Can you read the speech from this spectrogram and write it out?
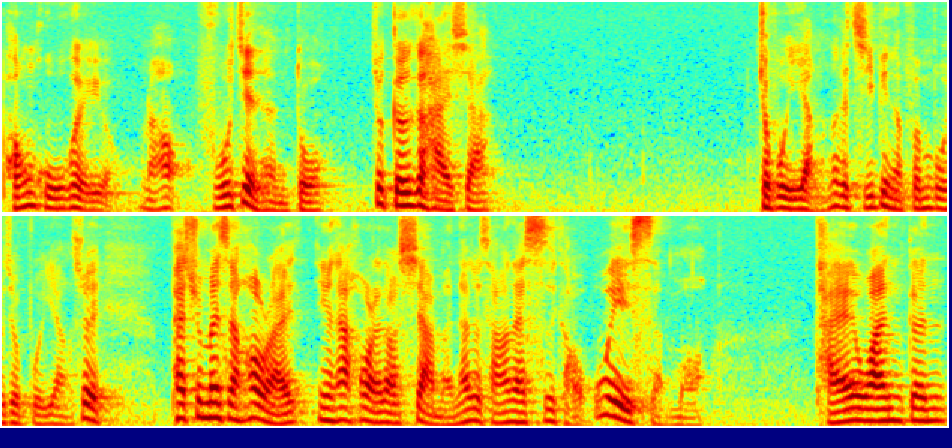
澎湖会有，然后福建很多，就隔个海峡就不一样，那个疾病的分布就不一样，所以。Patrick Mason 后来，因为他后来到厦门，他就常常在思考，为什么台湾跟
